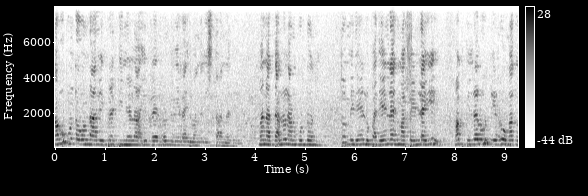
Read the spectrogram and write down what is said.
నవ్వుకుంటూ ఉండాలి. ప్రతి నెల ఇరవై రెండు వేల ఐదు వందలు ఇస్తా అన్నది. మన తల్లులు అనుకుంటుంది తొమ్మిదేళ్ళు పదేళ్ళు అయింది మా పెళ్ళయి. మాకు పిల్లలు పుట్టిర్రు మాకు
